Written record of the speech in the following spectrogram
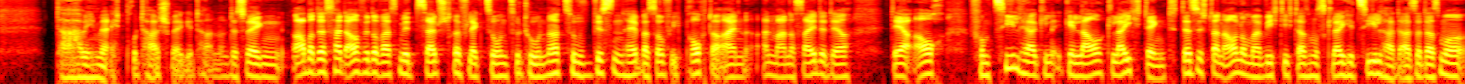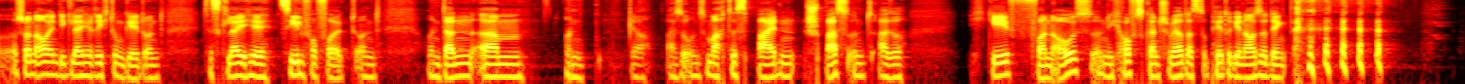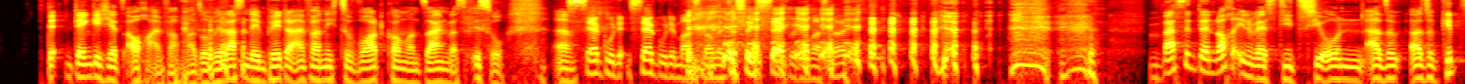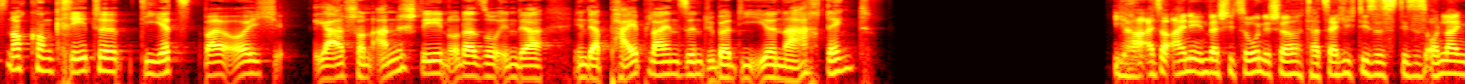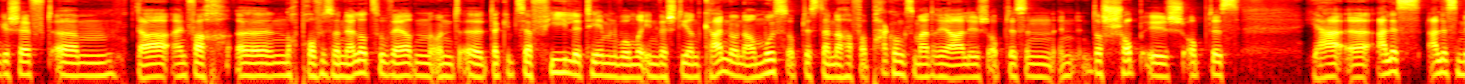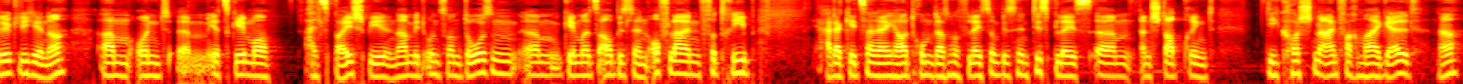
da habe ich mir echt brutal schwer getan. Und deswegen, aber das hat auch wieder was mit Selbstreflexion zu tun, ne? zu wissen, hey, pass auf, ich brauche da einen an meiner Seite, der, der auch vom Ziel her genau gleich denkt. Das ist dann auch nochmal wichtig, dass man das gleiche Ziel hat, also dass man schon auch in die gleiche Richtung geht und das gleiche Ziel verfolgt. Und, und dann, ähm, und ja, also uns macht es beiden Spaß und also ich gehe von aus und ich hoffe es ganz schwer, dass der Peter genauso denkt. denke ich jetzt auch einfach mal so. Wir lassen dem Peter einfach nicht zu Wort kommen und sagen, das ist so. Ähm. Sehr gute, sehr gute Maßnahme. Das finde ich sehr gute Maßnahme. Was sind denn noch Investitionen? Also, also gibt's noch konkrete, die jetzt bei euch ja schon anstehen oder so in der, in der Pipeline sind, über die ihr nachdenkt? Ja, also eine Investition ist ja tatsächlich dieses, dieses Online-Geschäft, ähm, da einfach äh, noch professioneller zu werden. Und äh, da gibt's ja viele Themen, wo man investieren kann und auch muss, ob das dann nachher Verpackungsmaterial ist, ob das ein, ein der Shop ist, ob das ja äh, alles, alles Mögliche. Ne? Ähm, und ähm, jetzt gehen wir als Beispiel, ne, mit unseren Dosen ähm, gehen wir jetzt auch ein bisschen in Offline-Vertrieb ja, da geht es dann eigentlich auch darum, dass man vielleicht so ein bisschen Displays ähm, an den Start bringt. Die kosten einfach mal Geld. Ne?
